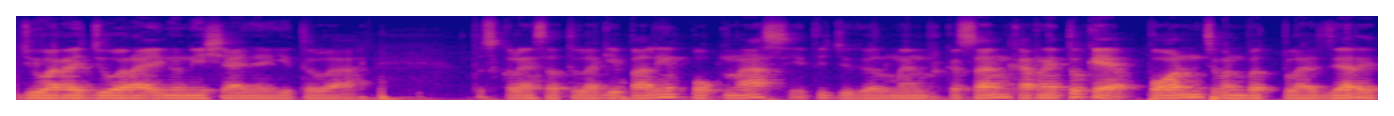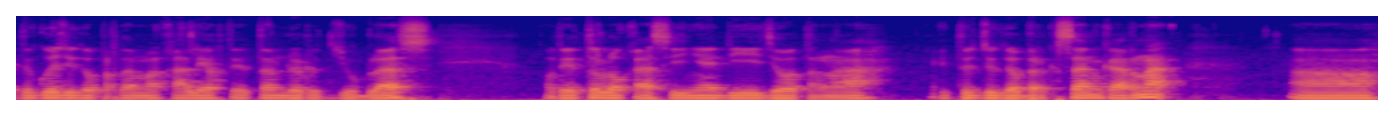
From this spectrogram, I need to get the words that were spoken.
juara-juara Indonesianya gitu lah. Terus kalau yang satu lagi paling Popnas itu juga lumayan berkesan karena itu kayak pon cuman buat pelajar. Itu gue juga pertama kali waktu itu tahun 2017 waktu itu lokasinya di Jawa Tengah. Itu juga berkesan karena uh,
